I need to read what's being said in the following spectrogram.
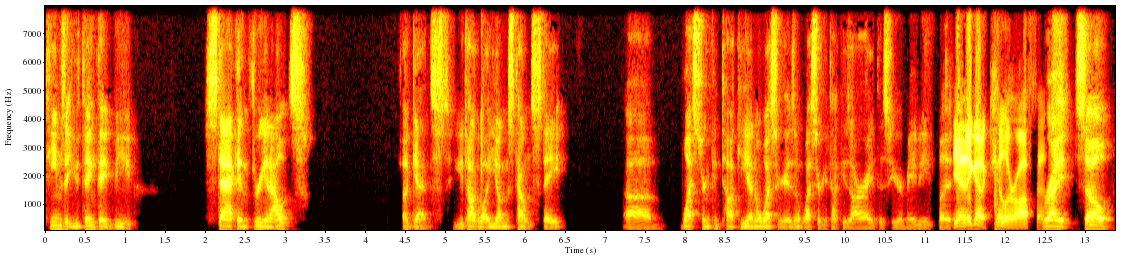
teams that you think they'd be stacking three and outs against. You talk about Youngstown State, uh, Western Kentucky. I know Western isn't Western Kentucky's all right this year, maybe, but yeah, they got a killer offense, right? So,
